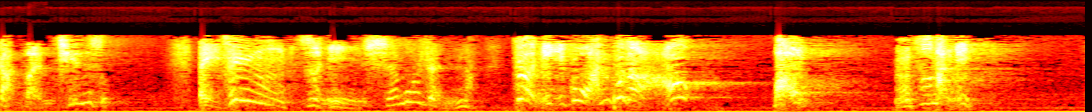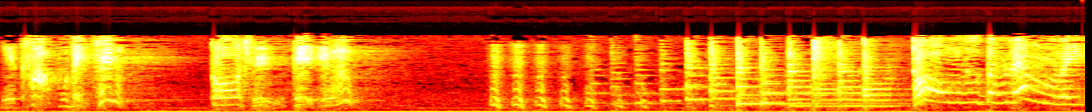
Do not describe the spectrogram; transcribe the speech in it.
敢问亲属？北清是你什么人呐？这你管不着。宝，我只问你，你看不得清歌曲病公子都流泪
